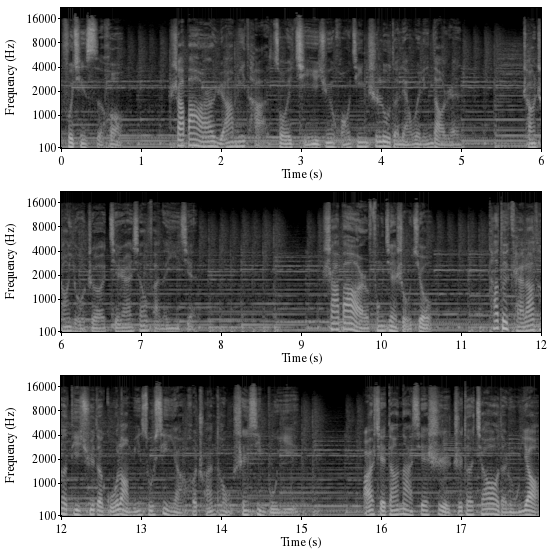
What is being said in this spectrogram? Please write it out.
父亲死后，沙巴尔与阿米塔作为起义军黄金之路的两位领导人，常常有着截然相反的意见。沙巴尔封建守旧，他对凯拉特地区的古老民俗信仰和传统深信不疑，而且当那些是值得骄傲的荣耀，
